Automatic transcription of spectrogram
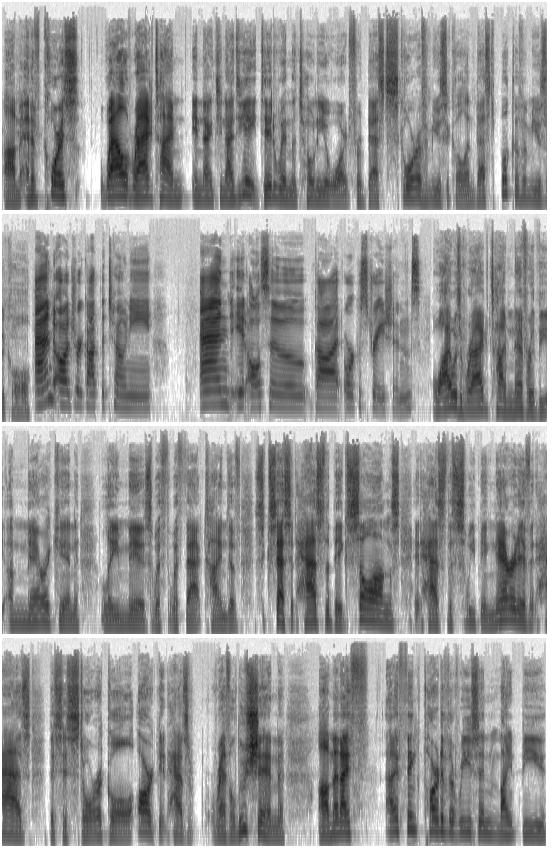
Um, and of course, while Ragtime in 1998 did win the Tony Award for Best Score of a Musical and Best Book of a Musical, And Audra got the Tony, and it also got orchestrations. why was Ragtime never the American Les Mis with, with that kind of success? It has the big songs, it has the sweeping narrative, it has this historical arc, it has revolution. Um, and I, th- I think part of the reason might be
